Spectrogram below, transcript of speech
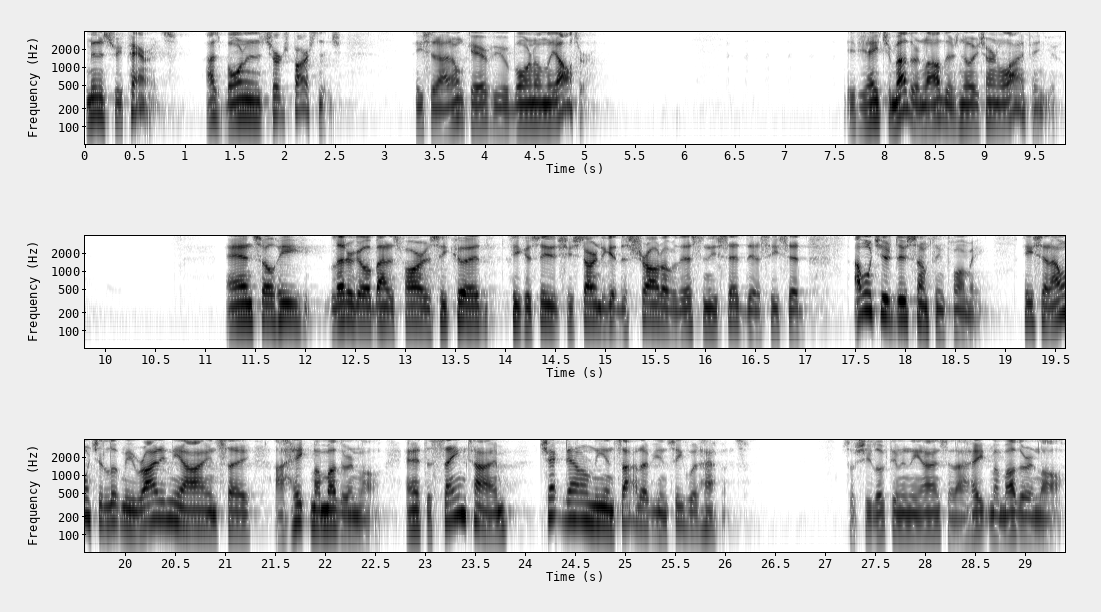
ministry parents. I was born in a church parsonage. He said, I don't care if you were born on the altar. If you hate your mother in law, there's no eternal life in you. And so he let her go about as far as he could. He could see that she's starting to get distraught over this, and he said this. He said, I want you to do something for me. He said, I want you to look me right in the eye and say, I hate my mother in law. And at the same time, check down on the inside of you and see what happens. So she looked him in the eye and said, I hate my mother in law.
